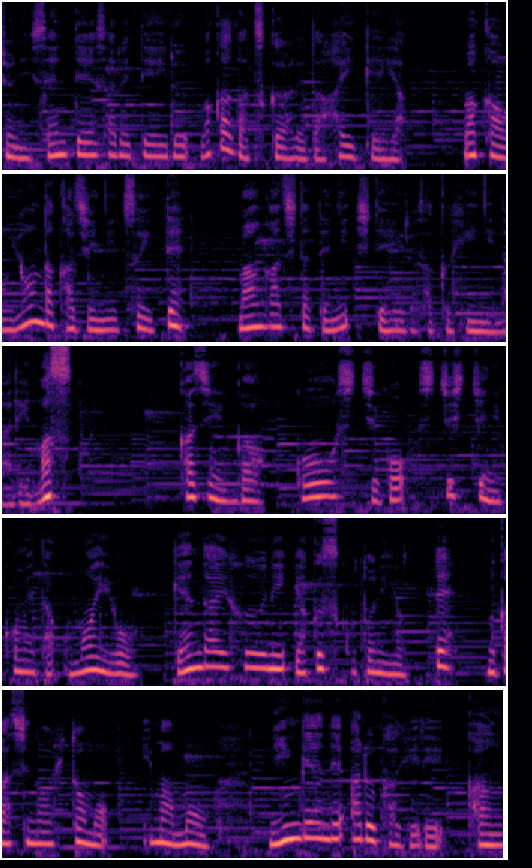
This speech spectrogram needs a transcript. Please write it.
首に選定されている和歌が作られた背景や和歌を読んだ歌人について漫画仕立てにしている作品になります。歌人が五七五七七に込めた思いを現代風に訳すことによって昔の人も今も人間である限り考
